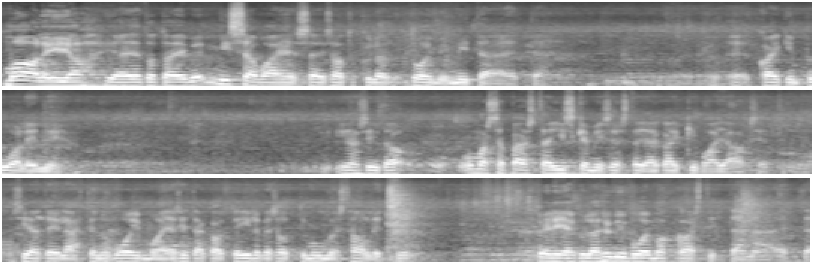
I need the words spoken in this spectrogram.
maaliin ja, ja, ja tota, ei, missään vaiheessa ei saatu kyllä toimia mitään. Että kaikin puolin niin ihan siitä omassa päästä iskemisestä ja kaikki vajaaksi. Et sieltä ei lähtenyt voimaa ja sitä kautta Ilves otti mun mielestä hallitsi peliä kyllä hyvin voimakkaasti tänään. Että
